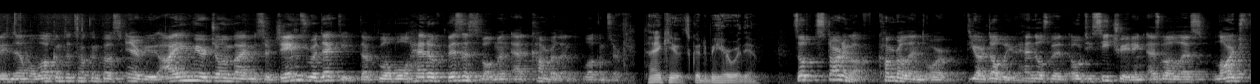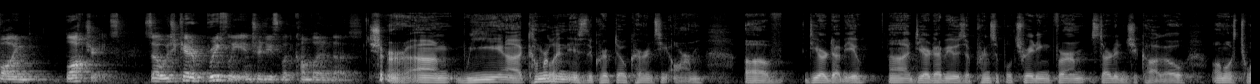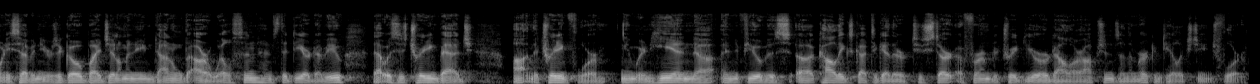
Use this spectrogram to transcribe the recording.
Ladies and gentlemen, welcome to Token Post interview. I am here joined by Mr. James Radecki, the Global Head of Business Development at Cumberland. Welcome, sir. Thank you. It's good to be here with you. So, starting off, Cumberland, or DRW, handles with OTC trading as well as large volume block trades. So, would you care to briefly introduce what Cumberland does? Sure. Um, we uh, Cumberland is the cryptocurrency arm of DRW. Uh, DRW is a principal trading firm started in Chicago almost 27 years ago by a gentleman named Donald R. Wilson, hence the DRW. That was his trading badge on the trading floor. And when he and, uh, and a few of his uh, colleagues got together to start a firm to trade euro dollar options on the mercantile exchange floor.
